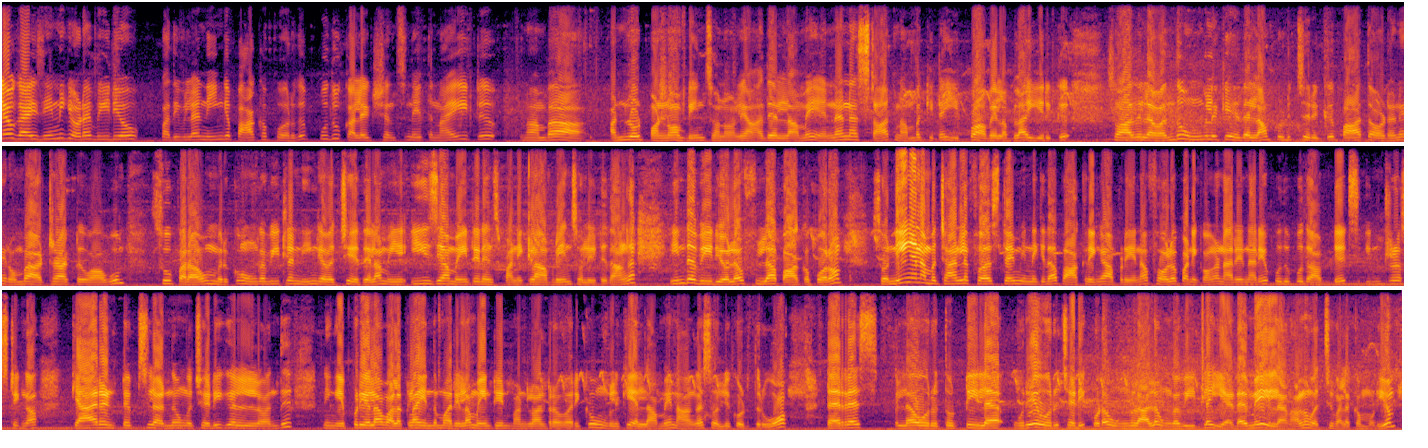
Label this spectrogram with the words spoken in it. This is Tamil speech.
ஹலோ கைஸ் இன்னைக்கோட வீடியோ பதிவில் நீங்கள் பார்க்க போகிறது புது கலெக்ஷன்ஸ் நேற்று நைட்டு நம்ம அன்லோட் பண்ணோம் அப்படின்னு சொன்னோம் இல்லையா? அது எல்லாமே என்னென்ன ஸ்டாக் நம்மக்கிட்ட இப்போ அவைலபிளாக இருக்குது ஸோ அதில் வந்து உங்களுக்கு இதெல்லாம் பிடிச்சிருக்கு பார்த்த உடனே ரொம்ப அட்ராக்டிவாகவும் சூப்பராகவும் இருக்கும். உங்கள் வீட்டில் நீங்கள் வச்சு இதெல்லாம் ஈஸியாக மெயின்டெனன்ஸ் பண்ணிக்கலாம் அப்படின்னு சொல்லிட்டு தாங்க இந்த வீடியோவில் ஃபுல்லாக பார்க்க போகிறோம் ஸோ நீங்கள் நம்ம சேனலில் ஃபர்ஸ்ட் டைம் இன்றைக்கி தான் பார்க்குறீங்க அப்படின்னா ஃபாலோ பண்ணிக்கோங்க. நிறைய நிறைய புது புது அப்டேட்ஸ் இன்ட்ரெஸ்டிங்காக கேர் அண்ட் டிப்ஸில் இருந்து உங்கள் செடிகள் வந்து நீங்கள் எப்படியெல்லாம் வளர்க்கலாம் எந்த மாதிரிலாம் மெயின்டைன் பண்ணலான்ற வரைக்கும் உங்களுக்கு எல்லாமே நாங்கள் சொல்லி கொடுத்துருவோம். டெரஸ் இல்லை ஒரு தொட்டியில் ஒரே ஒரு செடி கூட உங்களால் உங்கள் வீட்டில் இடமே இல்லைனாலும் வச்சு வளர்க்க முடியும்.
